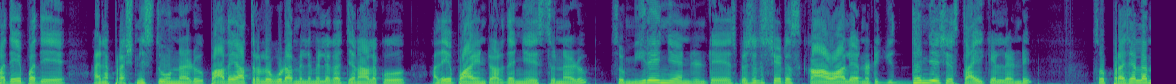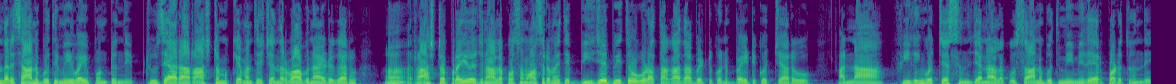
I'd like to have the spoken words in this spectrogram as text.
పదే పదే ఆయన ప్రశ్నిస్తూ ఉన్నాడు. పాదయాత్రలో కూడా మెల్లమెల్లగా జనాలకు అదే పాయింట్ అర్థం చేస్తున్నాడు. సో మీరేం చేయండి అంటే స్పెషల్ స్టేటస్ కావాలి అన్నట్టు యుద్ధం చేసే స్థాయికి వెళ్ళండి. సో ప్రజలందరి సానుభూతి మీ వైపు ఉంటుంది. చూశారా రాష్ట్ర ముఖ్యమంత్రి చంద్రబాబు నాయుడు గారు రాష్ట్ర ప్రయోజనాల కోసం అవసరమైతే బీజేపీతో కూడా తగాదా పెట్టుకొని బయటకు వచ్చారు అన్న ఫీలింగ్ వచ్చేస్తుంది జనాలకు. సానుభూతి మీ మీద ఏర్పడుతుంది.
